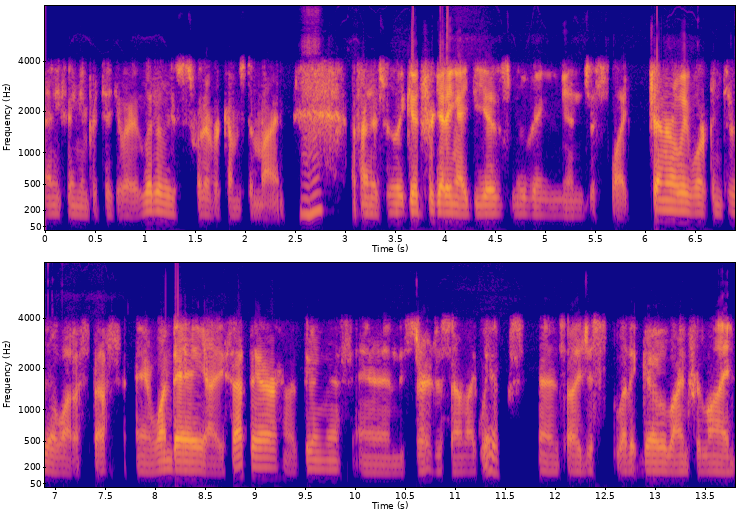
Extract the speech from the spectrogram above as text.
anything in particular. Literally, it's just whatever comes to mind. Mhm. I find it's really good for getting ideas moving and just like generally working through a lot of stuff. And one day I sat there, I was doing this, and it started to sound like lyrics. And so I just let it go line for line.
